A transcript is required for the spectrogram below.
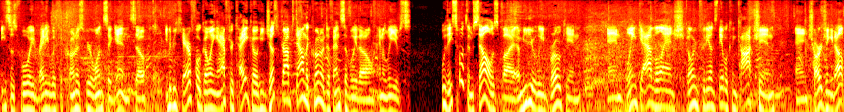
Faceless Void ready with the Chronosphere once again. So you need to be careful going after Kaiko. He just drops down the Chrono defensively though, and leaves. Ooh, they smoked themselves, but immediately broken. And Blink Avalanche going for the unstable concoction and charging it up,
